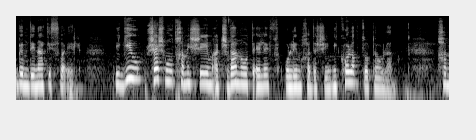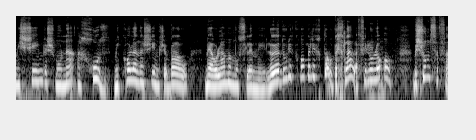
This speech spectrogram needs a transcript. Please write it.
במדינת ישראל. הגיעו 650 עד 700 אלף עולים חדשים מכל ארצות העולם. 58 אחוז מכל הנשים שבאו מהעולם המוסלמי לא ידעו לקרוא ולכתוב, בכלל, אפילו לא אות, בשום שפה.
